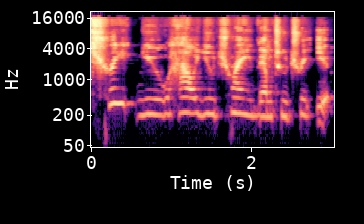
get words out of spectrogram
treat you how you train them to treat you.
